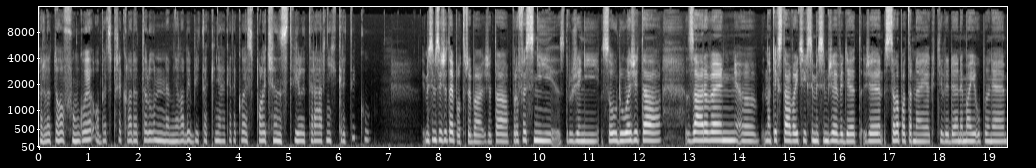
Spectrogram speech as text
Vedle toho funguje obec překladatelů. Neměla by být taky nějaké takové společenství literárních kritiků? Myslím si, že to je potřeba, že ta profesní združení jsou důležitá. Zároveň eh, na těch stávajících si myslím, že je vidět, že je zcela patrné, jak ti lidé nemají úplně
